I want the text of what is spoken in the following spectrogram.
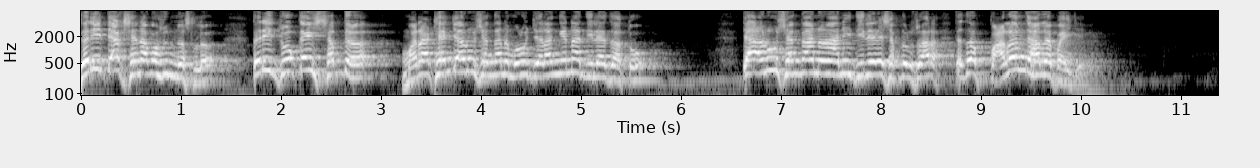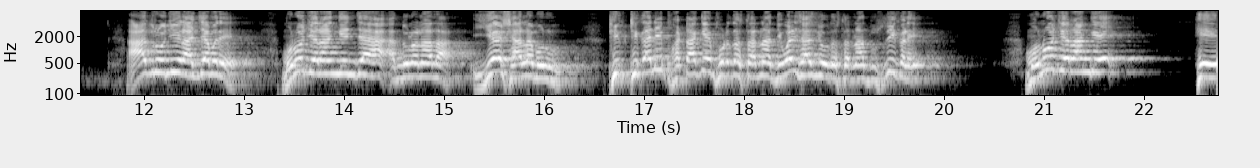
जरी त्या क्षणापासून नसलं तरी जो काही शब्द मराठ्यांच्या अनुषंगानं म्हणून जरांगेंना दिला जातो त्या अनुषंगानं आणि दिलेल्या शब्दानुसार त्याचं पालन झालं पाहिजे. आज रोजी राज्यामध्ये मनोज जरांगेंच्या आंदोलनाला यश आलं म्हणून ठिकठिकाणी फटाके फोडत असताना दिवाळी साजरी होत असताना दुसरीकडे मनोज जरांगे हे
